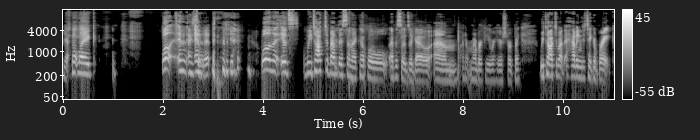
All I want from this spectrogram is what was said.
Yeah. But like Well, and I said and, it. Well, and it's we talked about this in a couple episodes ago. Um, I don't remember if you were here, Stork, but we talked about having to take a break.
